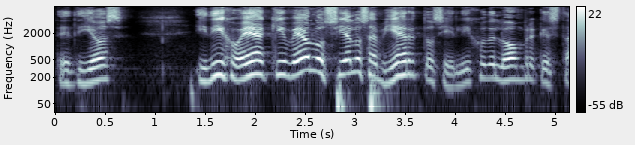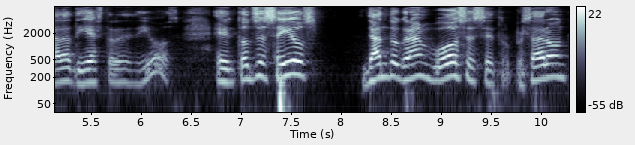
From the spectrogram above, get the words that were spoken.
de Dios y dijo, he aquí veo los cielos abiertos y el Hijo del Hombre que está a la diestra de Dios. Entonces ellos, dando gran voces, se tropezaron,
